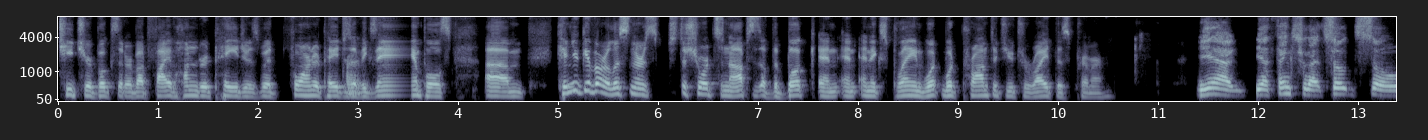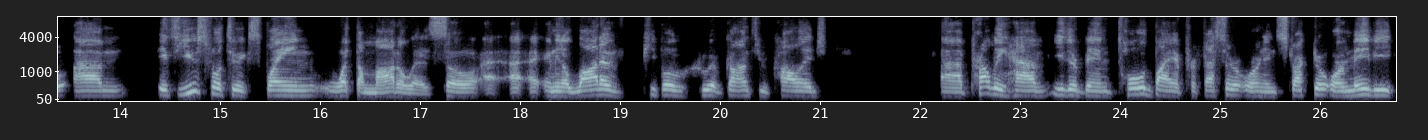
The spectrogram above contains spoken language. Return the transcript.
teacher books that are about 500 pages with 400 pages right. of examples. Um, can you give our listeners just a short synopsis of the book and, and and explain what what prompted you to write this primer? Yeah, yeah. Thanks for that. So, so um, it's useful to explain what the model is. So, I, I, I mean, a lot of people who have gone through college uh, probably have either been told by a professor or an instructor, or maybe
